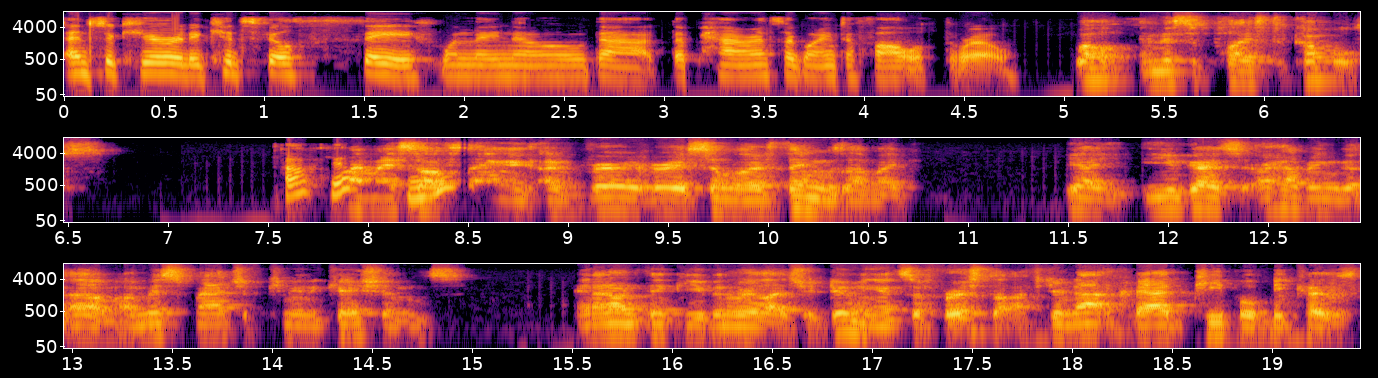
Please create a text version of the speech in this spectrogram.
and security. Kids feel safe when they know that the parents are going to follow through. Well, and this applies to couples. oh yeah. By myself saying a very very similar things. I'm like yeah you guys are having um, a mismatch of communications And I don't think you even realize you're doing it. So first off, you're not bad people because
